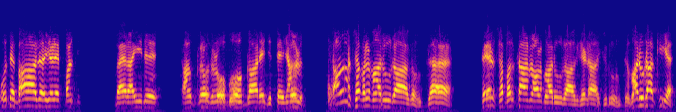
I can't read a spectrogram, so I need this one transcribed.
ਉਹਦੇ ਬਾਅਦ ਜਿਹੜੇ ਪੰਜ ਬਹਿਰਾਈ ਦੇ ਕਾਮ ਕ੍ਰੋਧ, ਲੋਭ ਹੰਕਾਰੇ ਜਿੱਤੇ ਜਾਣ, ਤਾਂ ਸਫਲ ਮਾਰੂ ਰਾਗ ਹੁੰਦਾ ਹੈ। ਫਿਰ ਸਫਲਤਾ ਨਾਲ ਮਾਰੂ ਰਾਗ ਜਿਹੜਾ ਸ਼ੁਰੂ ਹੁੰਦਾ। ਮਾਰੂ ਰਾਗ ਕੀ ਹੈ?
